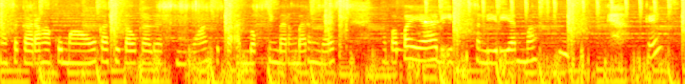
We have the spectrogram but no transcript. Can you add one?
Nah sekarang aku mau kasih tahu kalian semua kita unboxing bareng-bareng guys. Gak apa-apa ya di sendirian mah. Oke. Ini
